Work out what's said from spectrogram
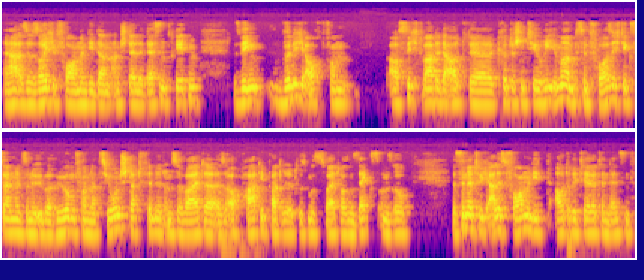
Ja, also solche Formen, die dann anstelle dessen treten. Deswegen würde ich auch vom aus Sichtwarte der, der kritischen Theorie immer ein bisschen vorsichtig sein, wenn so eine Überhöhung von Nationen stattfindet und so weiter. Also auch Partypatriotismus 2006 und so. Das sind natürlich alles Formen, die autoritäre Tendenzen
